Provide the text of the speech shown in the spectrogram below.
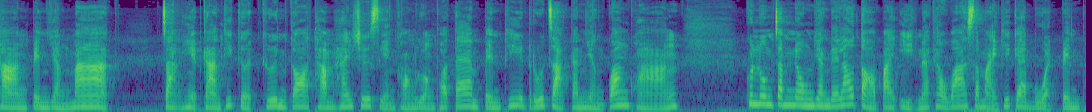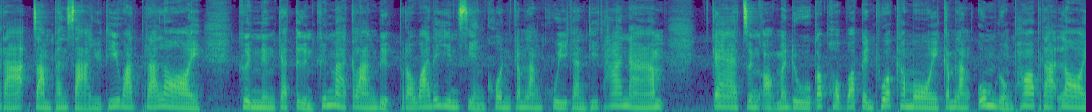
ทางเป็นอย่างมาก จากเหตุการณ์ที่เกิดขึ้นก็ทำให้ชื่อเสียงของหลวงพ่อแต้มเป็นที่รู้จักกันอย่างกว้างขวาง คุณลุงจำนงยังได้เล่าต่อไปอีกนะคะว่าสมัยที่แกบวชเป็นพระจำพรรษาอยู่ที่วัดพระลอย คืนหนึ่งแกตื่นขึ้นมากลางดึก เพราะว่าได้ยินเสียงคนกำลังคุยกันที่ท่าน้ำแกจึงออกมาดูก็พบว่าเป็นพวกขโมยกำลังอุ้มหลวงพ่อพระลอย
